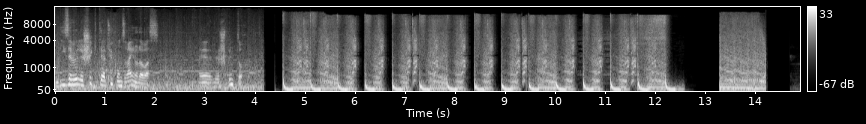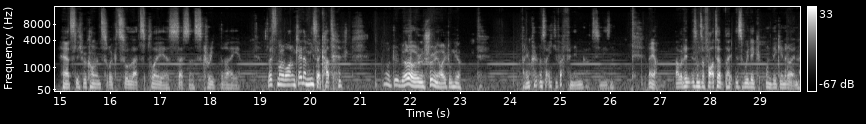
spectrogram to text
In diese Höhle schickt der Typ uns rein, oder was? Äh, er spinnt doch. Herzlich willkommen zurück zu Let's Play Assassin's Creed 3. Das letzte Mal war ein kleiner mieser Cut. oh, der hat aber eine schöne Haltung hier. Von dem könnten wir uns eigentlich die Waffe nehmen, Chinesen. Naja, aber da hinten ist unser Vater, da hinten ist Widdick und wir gehen rein.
